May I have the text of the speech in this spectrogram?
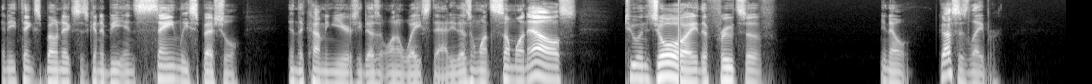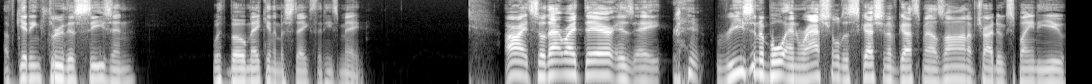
and he thinks Bo Nix is going to be insanely special in the coming years. He doesn't want to waste that. He doesn't want someone else to enjoy the fruits of you know, Gus's labor of getting through this season with Bo making the mistakes that he's made. All right, so that right there is a reasonable and rational discussion of Gus Malzahn. I've tried to explain to you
